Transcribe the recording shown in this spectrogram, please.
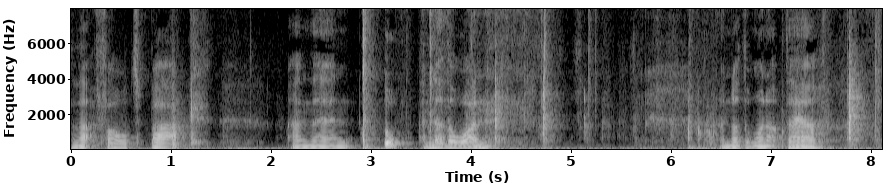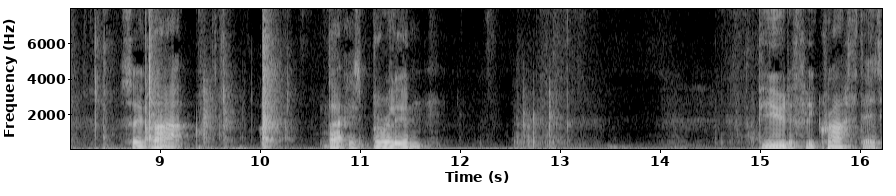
So that folds back and then, oh, another one. Another one up there. So that, that is brilliant. Beautifully crafted.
